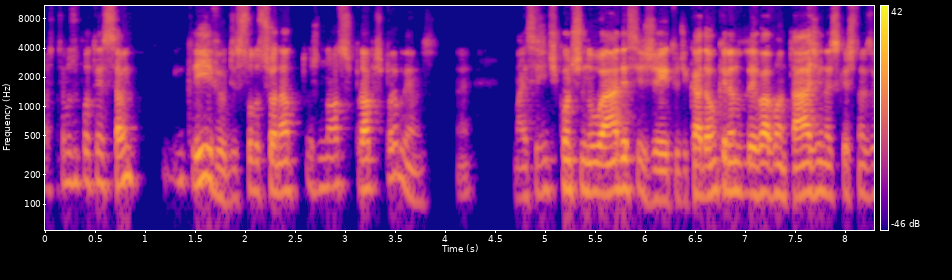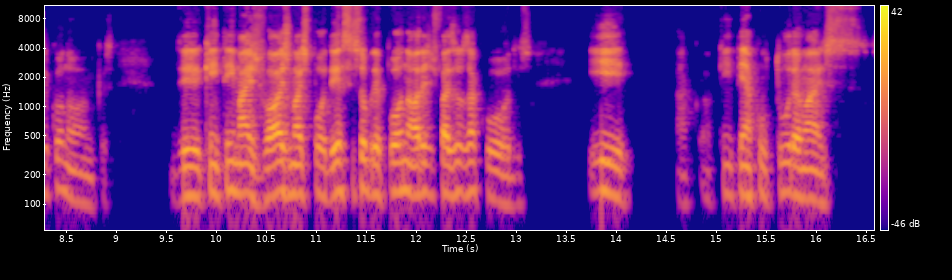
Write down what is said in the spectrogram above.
nós temos um potencial incrível de solucionar os nossos próprios problemas. Né? Mas se a gente continuar desse jeito, de cada um querendo levar vantagem nas questões econômicas, de quem tem mais voz, mais poder se sobrepor na hora de fazer os acordos, e a, quem tem a cultura mais,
